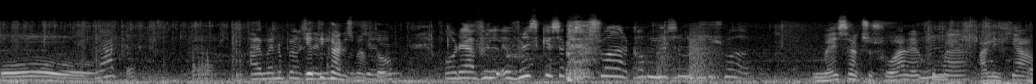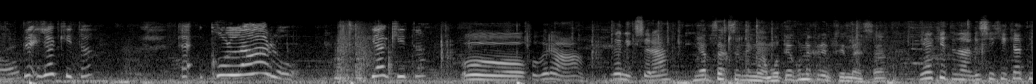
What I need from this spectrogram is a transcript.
Ω. Να το. Α, εμένα Και πλαστελίνη τι κάνεις με που αυτό; βγαίνει. Ωραία, βρίσκεις αξεσουάρ, κάπου μέσα είναι αξεσουάρ. Μέσα αξεσουάρ έχουμε αλήθεια. Δε, για κοίτα. Ε, κολάρο. Για κοίτα. Ω, φοβερά. Δεν ήξερα. Για ψάξτε τη μάμου, ότι έχουν κρύψει μέσα. Για κοίτα να δεις, έχει κάτι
